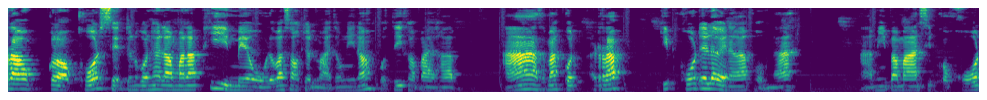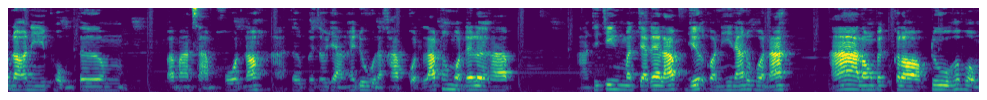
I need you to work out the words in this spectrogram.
เรากรอกโค้ดเสร็จทุกคนให้เรามารับที่เมลหรือว่าซองจดหมายตรงนี้เนาะกดที่เข้าไปครับอ่าสามารถกดรับกิฟต์โค้ดได้เลยนะครับผมนะมีประมาณ 10 กว่าโค้ดเนาะอันนี้ผมเติมประมาณ 3 โค้ดเนาะอ่าเติมเป็นตัวอย่างให้ดูนะครับ กดรับทั้งหมดได้เลยครับ อ่าที่จริงมันจะได้รับเยอะกว่านี้นะทุกคนนะอ่าลองไปกรอกดูครับผม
